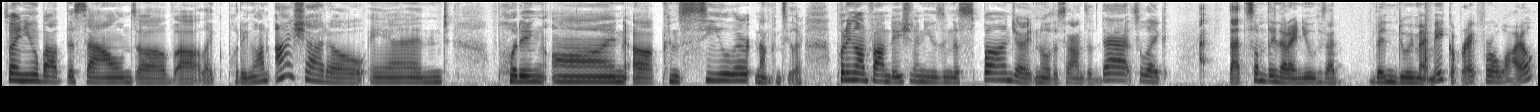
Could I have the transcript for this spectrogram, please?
So I knew about the sounds of uh, like putting on eyeshadow and putting on uh, concealer, not concealer, putting on foundation and using a sponge. I know the sounds of that. So like that's something that I knew because I've been doing my makeup, right, for a while.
